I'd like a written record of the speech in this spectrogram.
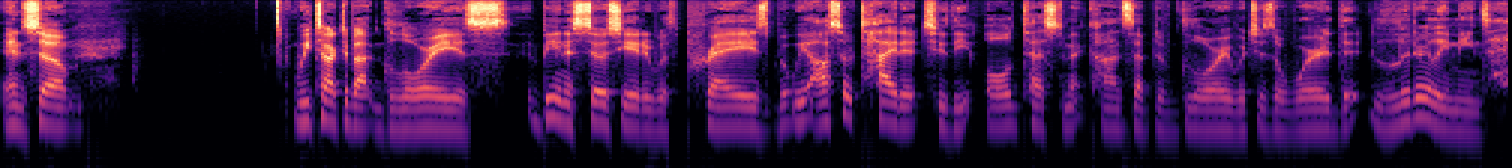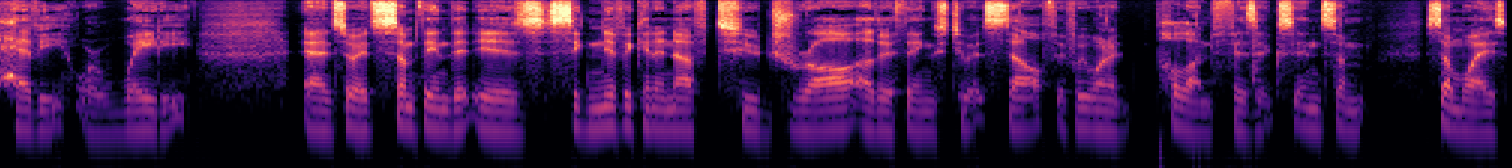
And so we talked about glory as being associated with praise, but we also tied it to the Old Testament concept of glory, which is a word that literally means heavy or weighty. And so it's something that is significant enough to draw other things to itself if we want to pull on physics in some some ways.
